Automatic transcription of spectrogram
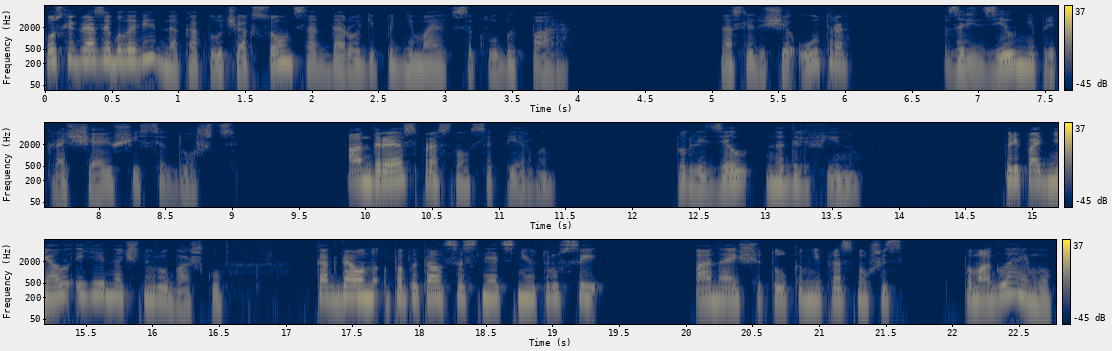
После грозы было видно, как в лучах солнца от дороги поднимаются клубы пара. На следующее утро зарядил непрекращающийся дождь. Андреас проснулся первым. Поглядел на дельфину. Приподнял ей ночную рубашку. Когда он попытался снять с нее трусы, она, еще толком не проснувшись, помогла ему,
